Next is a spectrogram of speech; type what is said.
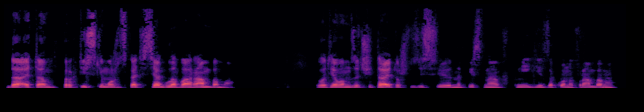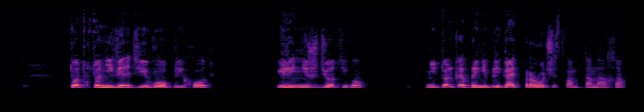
да, это практически, можно сказать, вся глава Рамбама. Вот я вам зачитаю то, что здесь э, написано в книге законов Рамбама. Тот, кто не верит в его приход или не ждет его, не только пренебрегает пророчеством Танаха,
